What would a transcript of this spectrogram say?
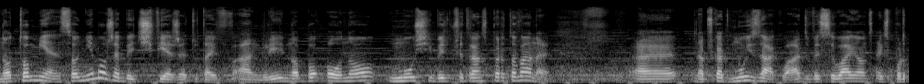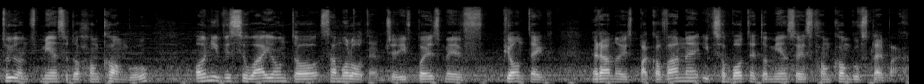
no to mięso nie może być świeże tutaj w Anglii, no bo ono musi być przetransportowane. E, na przykład mój zakład, wysyłając, eksportując mięso do Hongkongu, oni wysyłają to samolotem, czyli powiedzmy w piątek rano jest pakowane i w sobotę to mięso jest w Hongkongu w sklepach.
